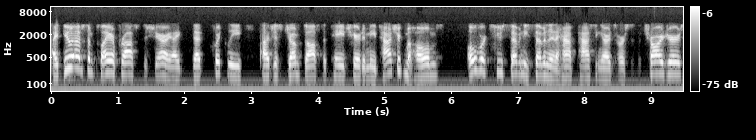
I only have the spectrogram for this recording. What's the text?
I do have some player props to share I, that quickly uh, just jumped off the page here to me. Patrick Mahomes, over 277 and a half passing yards versus the Chargers.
